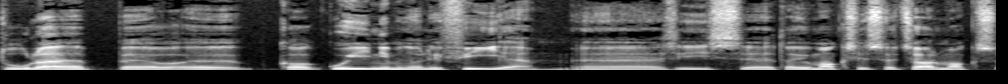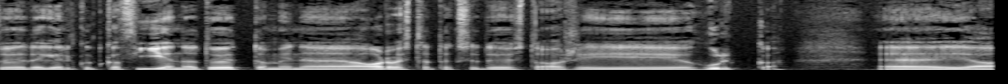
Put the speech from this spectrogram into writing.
tuleb ka, kui inimene oli FIE, siis ta ju maksis sotsiaalmaksu ja tegelikult ka FIE-na töötamine arvestatakse tööstaaži hulka. Ja,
